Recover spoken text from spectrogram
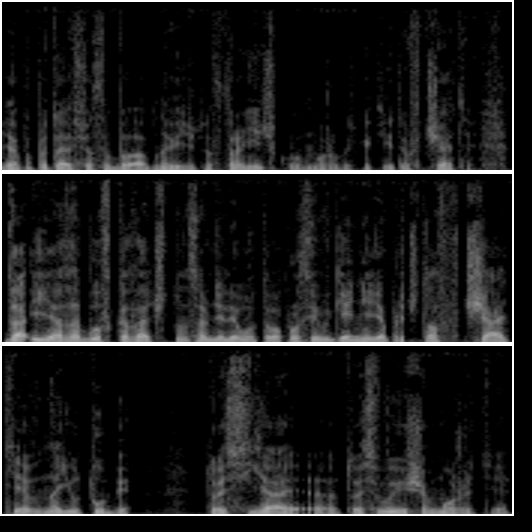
Я попытаюсь сейчас обновить эту страничку, может быть, какие-то в чате. Да, и я забыл сказать, что на самом деле вот вопрос Евгения я прочитал в чате на Ютубе. То есть я, э, то есть вы еще можете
